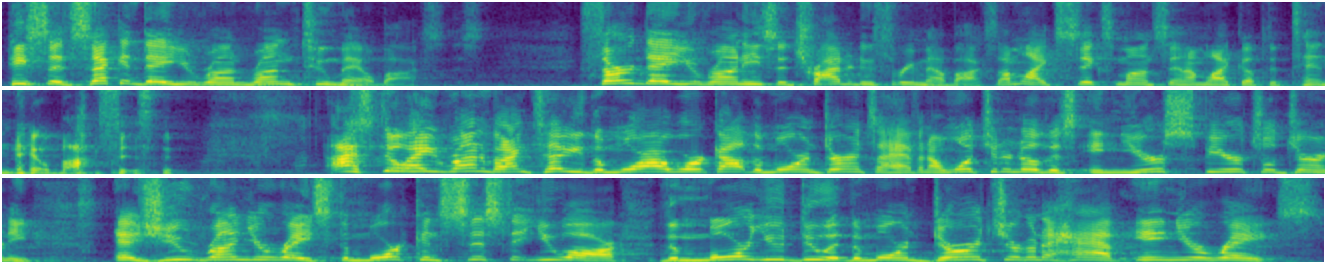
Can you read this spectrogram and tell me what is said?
He said, Second day you run, run two mailboxes. Third day you run, he said, Try to do three mailboxes. I'm like six months in, I'm like up to 10 mailboxes. I still hate running, but I can tell you the more I work out, the more endurance I have. And I want you to know this in your spiritual journey, as you run your race, the more consistent you are, the more you do it, the more endurance you're going to have in your race.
